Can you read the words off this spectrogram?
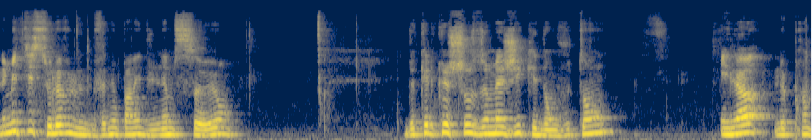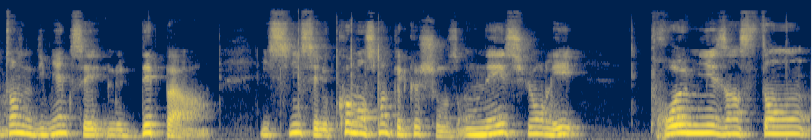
les métis se lèvent, va nous parler d'une âme sœur, de quelque chose de magique et d'envoûtant. Et là, le printemps nous dit bien que c'est le départ. Ici, c'est le commencement de quelque chose. On est sur les premiers instants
